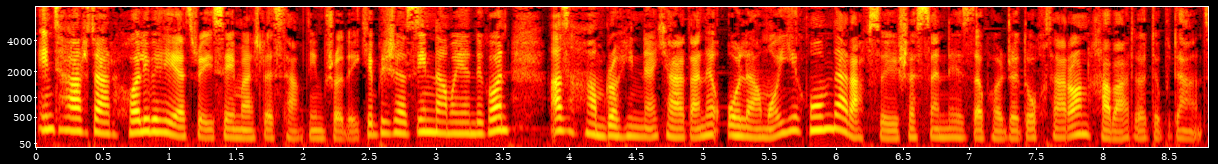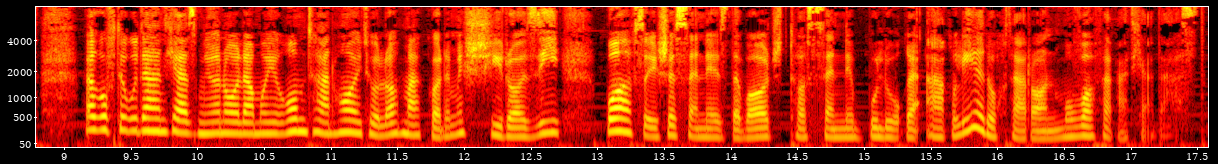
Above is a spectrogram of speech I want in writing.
این طرح در حالی به هیئت رئیسه مجلس تقدیم شده که پیش از این نمایندگان از همراهی نکردن علمای قوم در افزایش سن ازدواج دختران خبر داده بودند و گفته بودند که از میان علمای قوم تنها آیت الله مکارم شیرازی با افزایش سن ازدواج تا سن بلوغ عقلی دختران موافقت کرده است.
